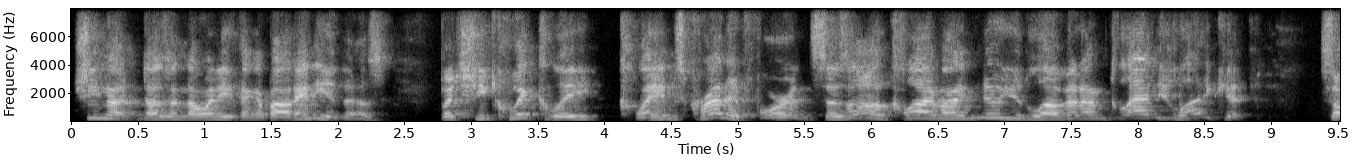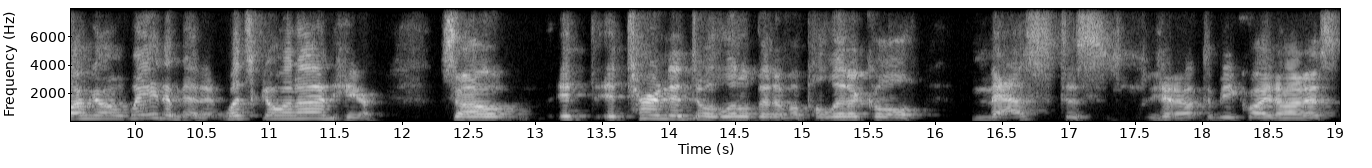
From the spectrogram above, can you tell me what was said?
she not, doesn't know anything about any of this but she quickly claims credit for it and says oh clive i knew you'd love it. I'm glad you like it. So I'm going, wait a minute, what's going on here? So it it turned into a little bit of a political mess, to you know, to be quite honest.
